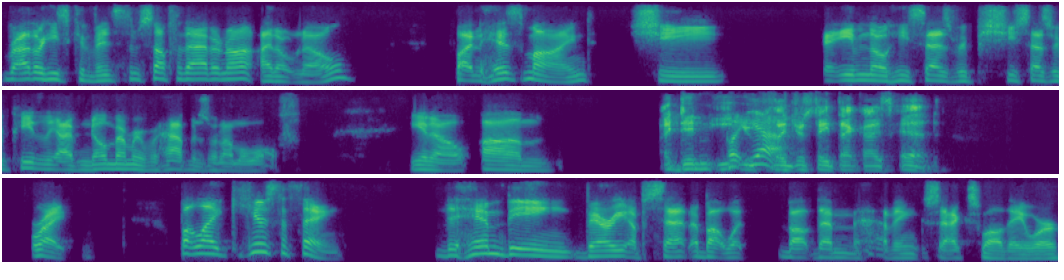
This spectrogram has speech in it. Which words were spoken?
rather he's convinced himself of that or not i don't know but in his mind she even though he says she says repeatedly i have no memory of what happens when i'm a wolf you know um I didn't eat you. yeah. I just ate that guy's head. right but like here's the thing the him being very upset about what about them having sex while they were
